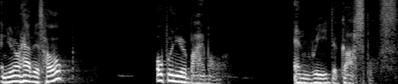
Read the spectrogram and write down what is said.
and you don't have this hope, open your Bible and read the Gospels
